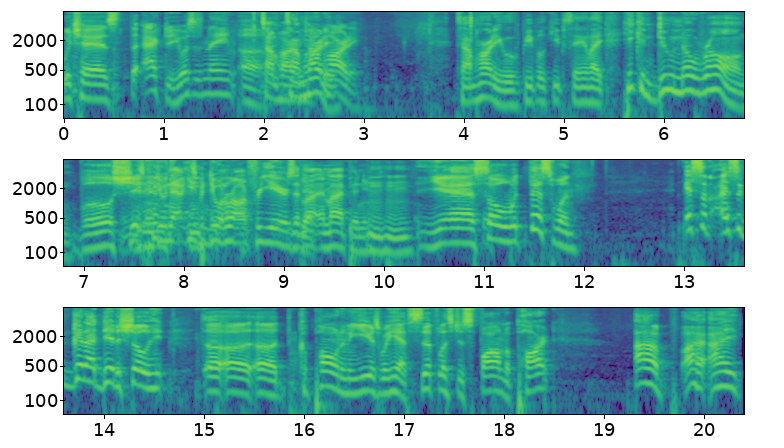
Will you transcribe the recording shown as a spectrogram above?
which has the actor. What's his name? Uh, Tom Hardy. Tom Hardy. Tom Hardy. Tom Hardy, who people keep saying like he can do no wrong. Bullshit. He's been doing that. He's been doing wrong for years, in my in my opinion. Yeah. So with this one, it's an it's a good idea to show uh, uh, uh, Capone in the years where he had syphilis just falling apart. I I I,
